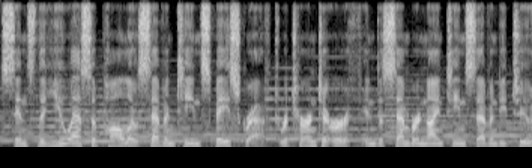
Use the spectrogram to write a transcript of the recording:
Since the U.S. Apollo 17 spacecraft returned to Earth in December 1972,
